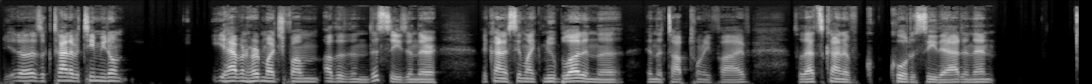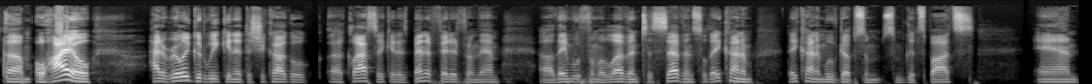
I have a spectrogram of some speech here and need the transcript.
you know, is a kind of a team you don't, you haven't heard much from other than this season. They're they kind of seem like new blood in the in the top 25. So that's kind of cool to see that. And then um, Ohio had a really good weekend at the Chicago uh, Classic and has benefited from them. Uh, they moved from 11 to 7, so they kind of they kind of moved up some some good spots. and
